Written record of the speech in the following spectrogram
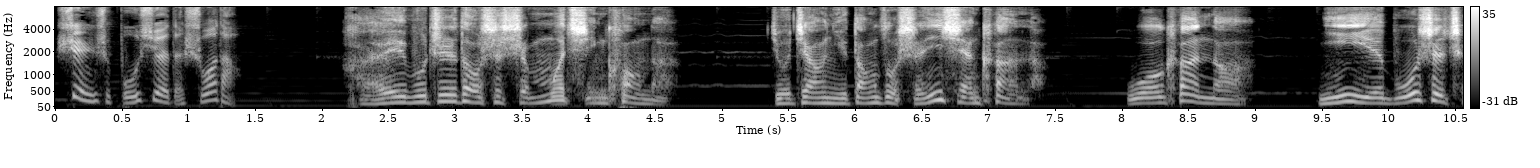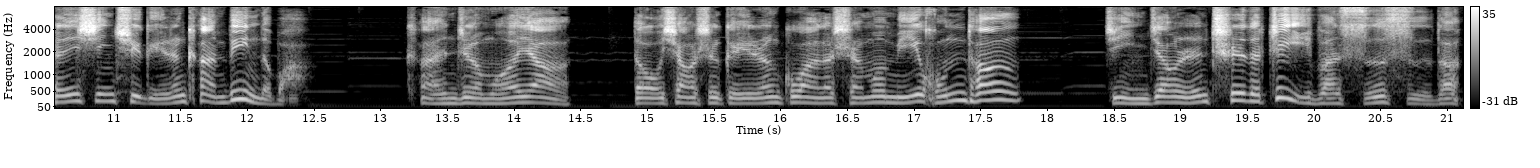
甚是不屑的说道：“还不知道是什么情况呢，就将你当做神仙看了。我看呐，你也不是诚心去给人看病的吧？看这模样，倒像是给人灌了什么迷魂汤，竟将人吃的这般死死的。”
